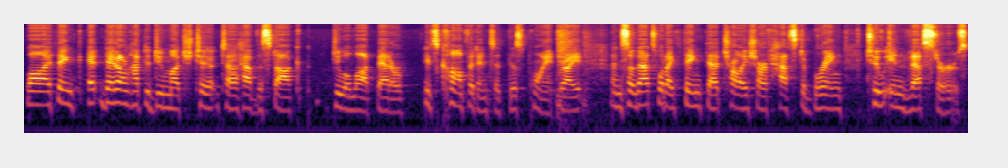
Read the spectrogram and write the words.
Well, I think eh, they don't have to do much to, to have the stock do a lot better it's confidence at this point, right? And so that's what I think that Charlie Scharf has to bring to investors.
